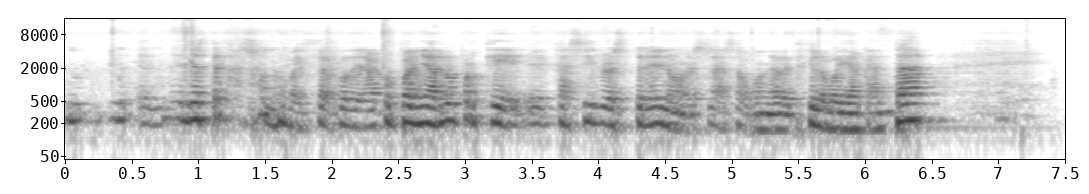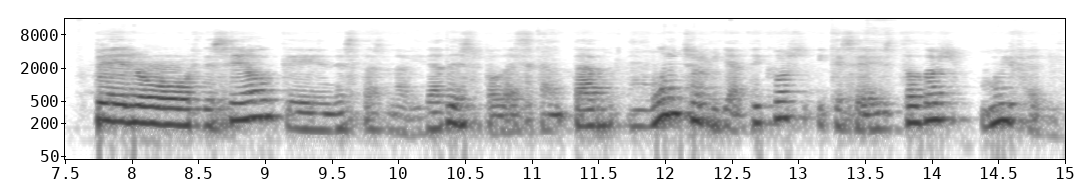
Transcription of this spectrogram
en este caso no vais a poder acompañarlo porque eh, casi lo estreno, es la segunda vez que lo voy a cantar, pero os deseo que en estas navidades podáis cantar muchos villancicos y que seáis todos muy felices.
